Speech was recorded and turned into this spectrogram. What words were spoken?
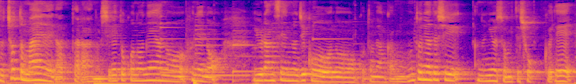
そうちょっと前だったらあの知床のねあの船の遊覧船の事故のことなんかもう本当に私あのニュースを見てショックで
